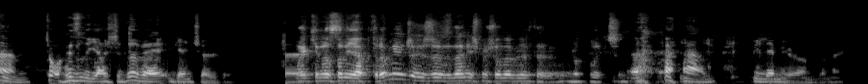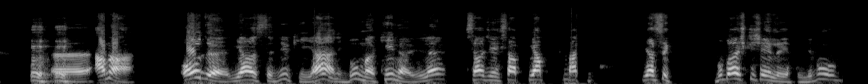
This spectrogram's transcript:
çok hızlı yaşadı ve genç öldü. Makinesini yaptıramayınca üzüntüden içmiş olabilir tabii unutmak için. Bilemiyorum bunu. ee, ama o da yazsa diyor ki yani bu makineyle sadece hesap yapmak yazık. Bu başka şeyle yapılıyor. Bu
